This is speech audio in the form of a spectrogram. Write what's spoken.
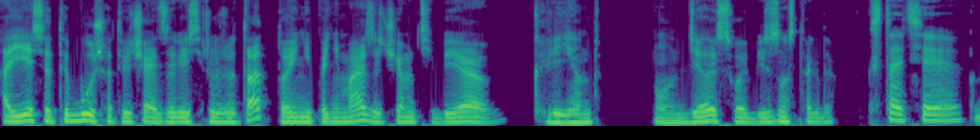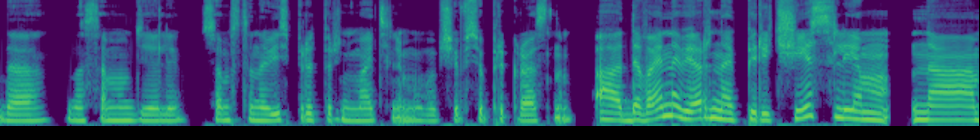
А если ты будешь отвечать за весь результат, то я не понимаю, зачем тебе клиент. Ну, делай свой бизнес тогда. Кстати, да, на самом деле. Сам становись предпринимателем, и вообще все прекрасно. А давай, наверное, перечислим, на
